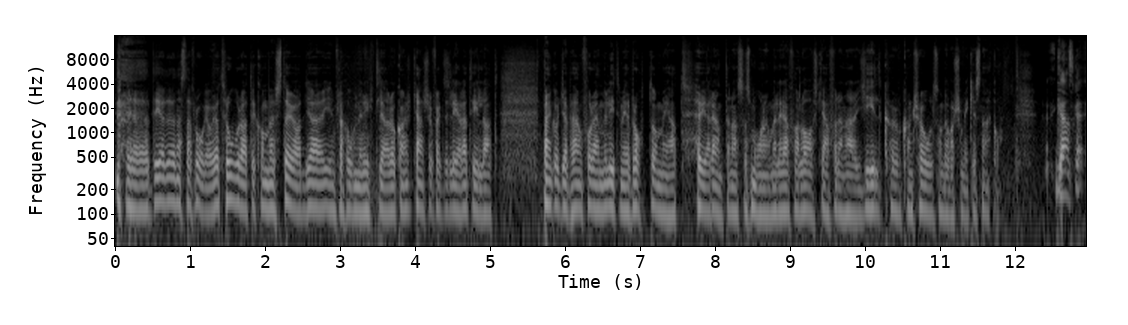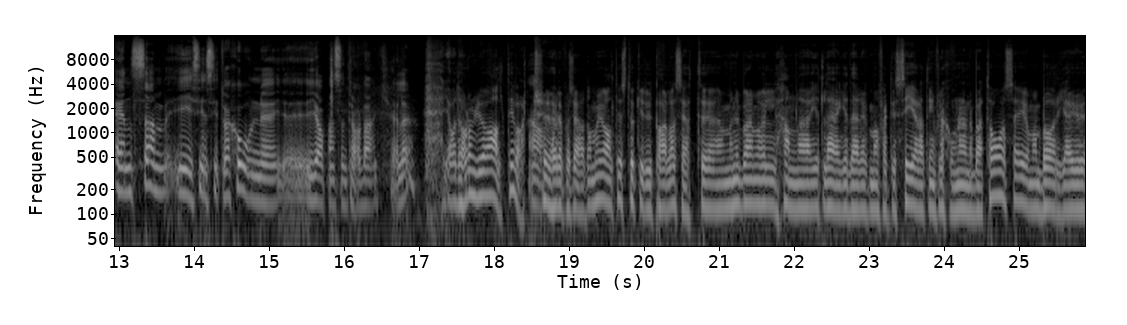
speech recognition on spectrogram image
Eh, Det är nästa fråga och jag tror att det kommer stödja inflationen ytterligare och kanske- faktiskt leda till att Bank of Japan får ännu lite mer bråttom med att höja räntorna så småningom eller i alla fall avskaffa den här yield curve control som det varit så mycket snack om. Ganska ensam i sin situation, eh, Japans centralbank, eller? Ja, det har de ju alltid varit, Ja. höll jag på att säga. De har ju alltid stuckit ut på alla sätt. Eh, Men nu börjar man väl hamna i ett läge där man faktiskt ser att inflationen ändå börjar ta sig och man börjar ju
